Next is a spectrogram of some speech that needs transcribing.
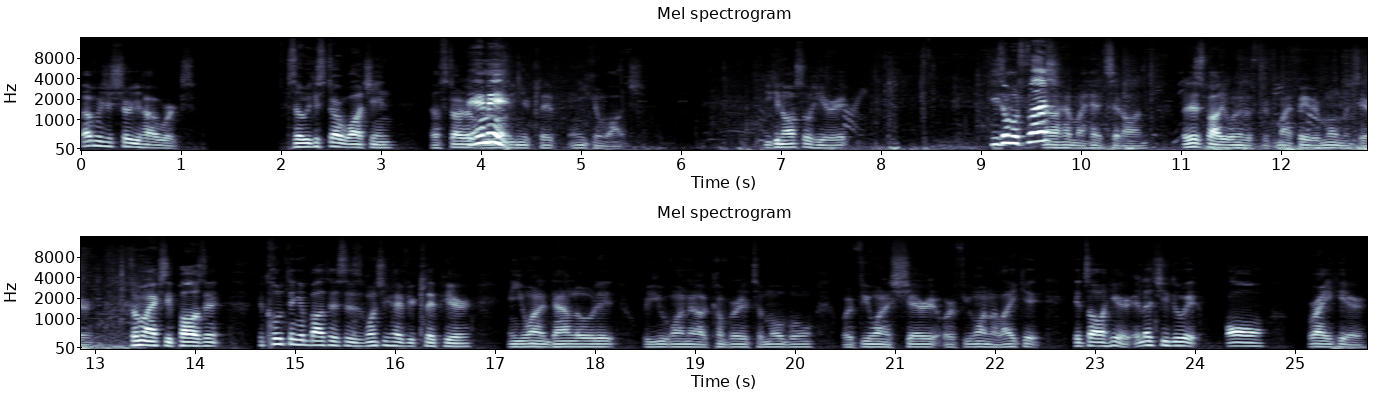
But I'm gonna just show you how it works. So we can start watching. It'll start off in your clip, and you can watch. You can also hear it. He's almost flash. I don't have my headset on, but this is probably one of the, my favorite moments here. So I'm gonna actually pause it. The cool thing about this is once you have your clip here and you want to download it, or you want to convert it to mobile, or if you want to share it, or if you want to like it, it's all here. It lets you do it all right here.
